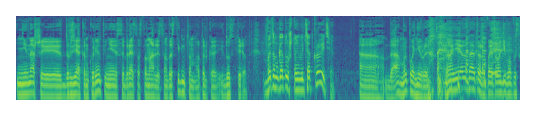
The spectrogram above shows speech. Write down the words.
ни наши друзья-конкуренты не собираются останавливаться на достигнутом, а только идут вперед. В этом году что-нибудь откроете? А, да, мы планируем. Но они, я знаю тоже, поэтому Дима пусть...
